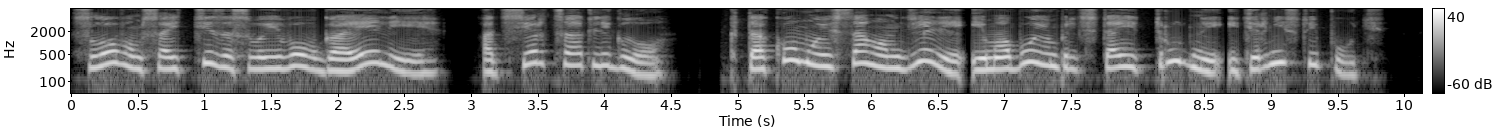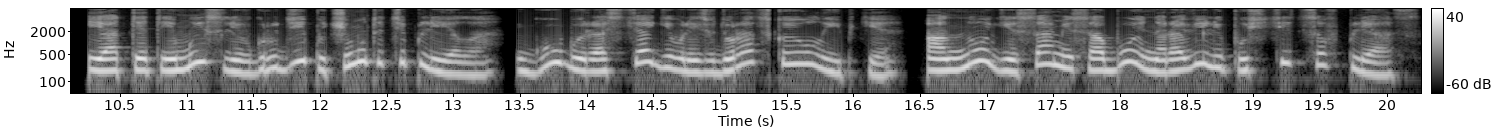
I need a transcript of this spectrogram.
словом сойти за своего в Гаэлии, от сердца отлегло. К такому и в самом деле им обоим предстоит трудный и тернистый путь. И от этой мысли в груди почему-то теплело, губы растягивались в дурацкой улыбке, а ноги сами собой норовили пуститься в пляс.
